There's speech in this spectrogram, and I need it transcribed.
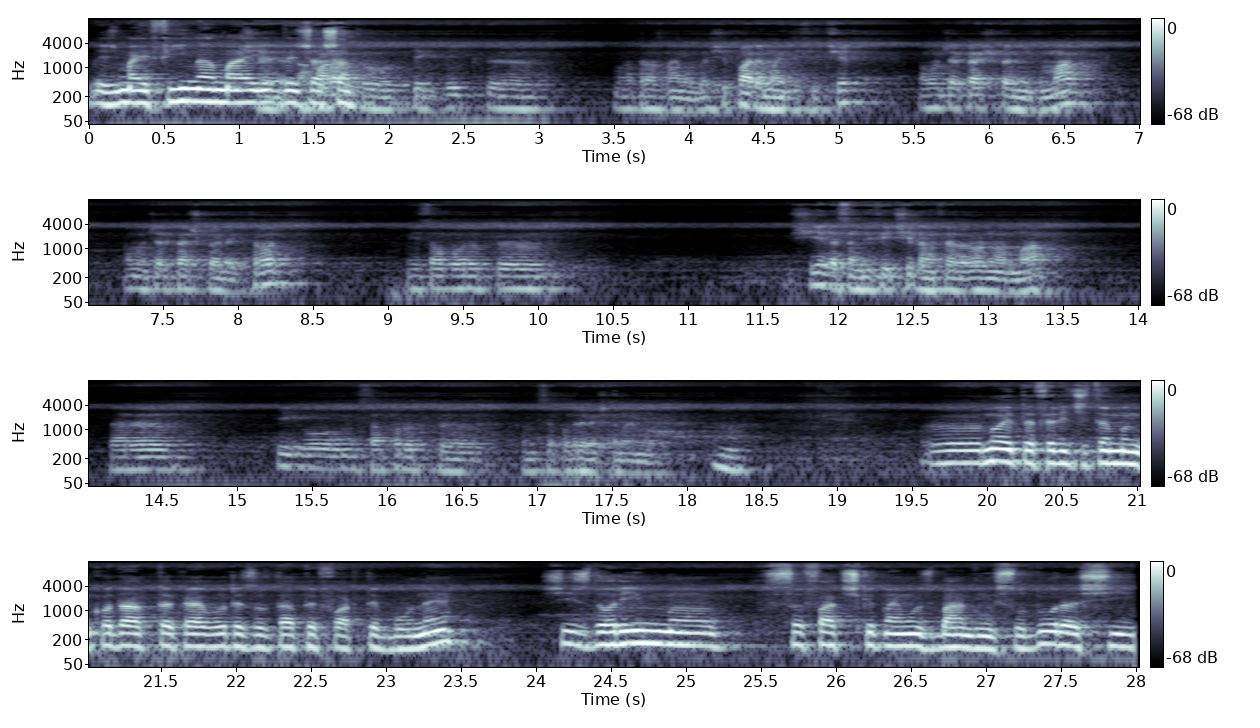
Deci mai fină, mai... Și deci așa... aparatul tic-tic uh, m-a atras mai mult. Deși pare mai dificil, am încercat și pe Micmac, am încercat și pe Electrod. Mi s-au părut... uh, Și ele sunt dificile în felul lor normal, dar uh, tic-ul mi s-a părut uh, că mi se potrivește mai mult. Ah. Noi te felicităm încă o dată că ai avut rezultate foarte bune și îți dorim uh, să faci cât mai mulți bani din sudură și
